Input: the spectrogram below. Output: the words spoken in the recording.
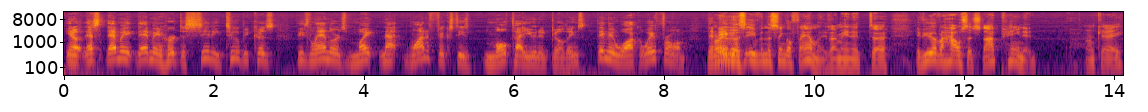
you know that's that may that may hurt the city too because these landlords might not want to fix these multi-unit buildings. They may walk away from them. They or even, the, even the single families. I mean, it uh, if you have a house that's not painted, okay,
